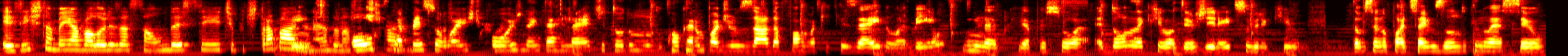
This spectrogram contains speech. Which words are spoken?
existe também a valorização desse tipo de trabalho, Sim. né? Do nosso Ou trabalho. se a pessoa expôs na internet, todo mundo, qualquer um pode usar da forma que quiser, e não é bem assim, né? Porque a pessoa é dona daquilo, ela tem os direitos sobre aquilo. Então você não pode sair usando o que não é seu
